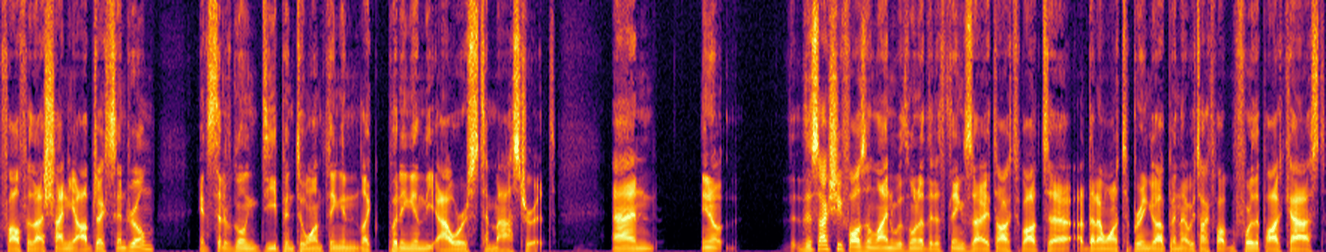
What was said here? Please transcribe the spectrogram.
fall for that shiny object syndrome instead of going deep into one thing and like putting in the hours to master it. And you know, this actually falls in line with one of the things that I talked about uh, that I wanted to bring up and that we talked about before the podcast,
